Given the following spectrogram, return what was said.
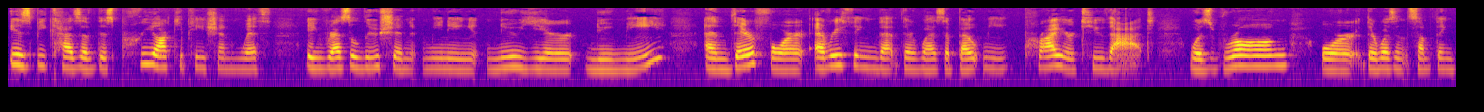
is because of this preoccupation with a resolution meaning new year, new me, and therefore everything that there was about me prior to that was wrong or there wasn't something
